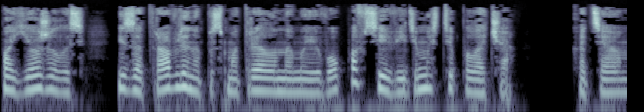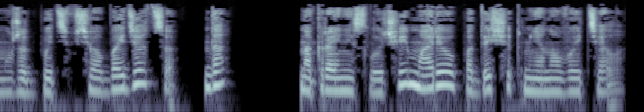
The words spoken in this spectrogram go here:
поежилась и затравленно посмотрела на моего, по всей видимости, палача. Хотя, может быть, все обойдется, да? На крайний случай Марио подыщет мне новое тело.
